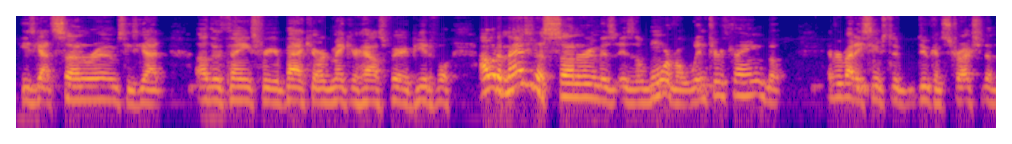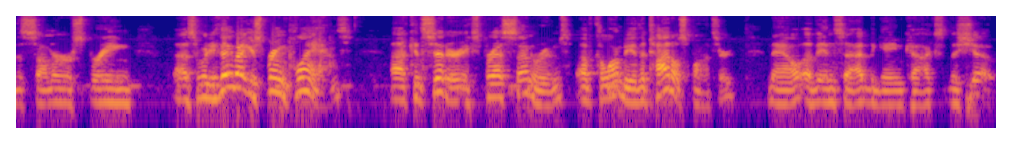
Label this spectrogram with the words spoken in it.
He's got sunrooms, he's got other things for your backyard, make your house very beautiful. I would imagine a sunroom is, is more of a winter thing, but everybody seems to do construction in the summer or spring. Uh, so when you think about your spring plans, uh, consider Express Sunrooms of Columbia, the title sponsor now of Inside the Gamecocks, the show.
